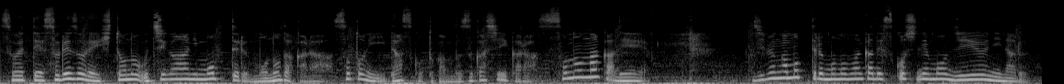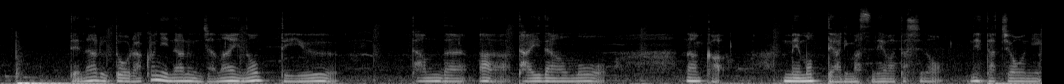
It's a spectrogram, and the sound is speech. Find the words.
そうやってそれぞれ人の内側に持ってるものだから外に出すことが難しいからその中で自分が持ってるものの中で少しでも自由になるってなると楽になるんじゃないのっていう対談あ対談をなんかメモってありますね私のネタ帳に。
